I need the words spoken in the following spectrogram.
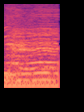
yeah.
